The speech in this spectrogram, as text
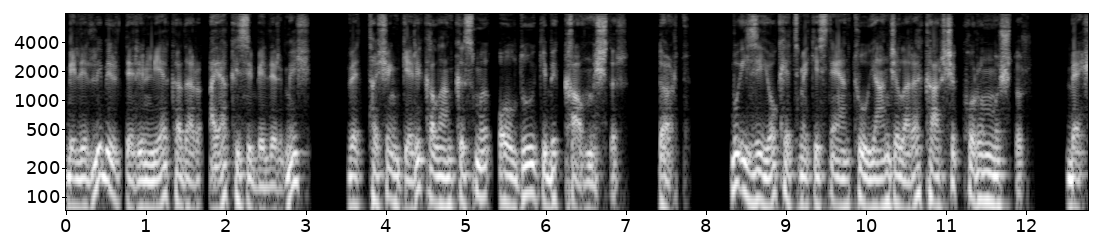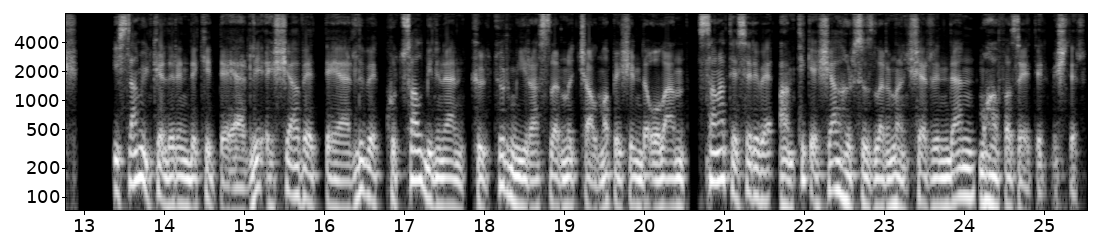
Belirli bir derinliğe kadar ayak izi belirmiş ve taşın geri kalan kısmı olduğu gibi kalmıştır. 4. Bu izi yok etmek isteyen tuğyancılara karşı korunmuştur. 5. İslam ülkelerindeki değerli eşya ve değerli ve kutsal bilinen kültür miraslarını çalma peşinde olan sanat eseri ve antik eşya hırsızlarının şerrinden muhafaza edilmiştir.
